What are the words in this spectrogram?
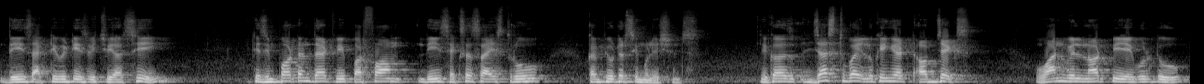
these activities which we are seeing, it is important that we perform these exercise through computer simulations. Because just by looking at objects, one will not be able to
